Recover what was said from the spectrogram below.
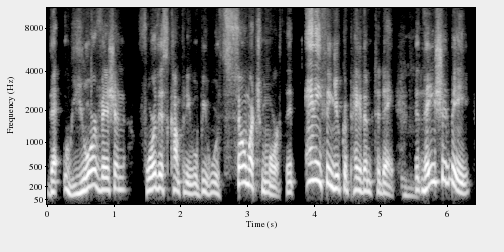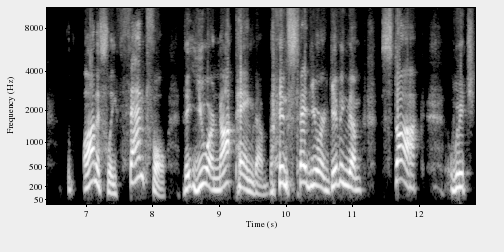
That your vision for this company will be worth so much more than anything you could pay them today. Mm-hmm. they should be honestly thankful that you are not paying them. Instead you are giving them stock which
